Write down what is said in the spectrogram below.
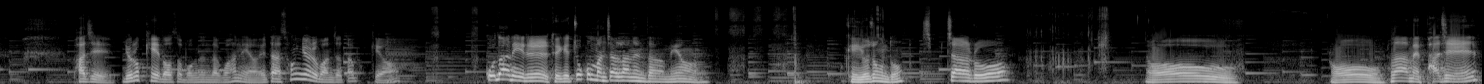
바질 이렇게 넣어서 먹는다고 하네요. 일단 석류를 먼저 따볼게요. 꼬다리를 되게 조금만 잘라낸 다음에요. 오케이 요 정도 십자로 오우 오우 그 다음에 바질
